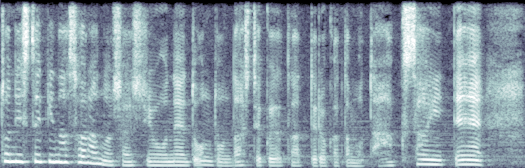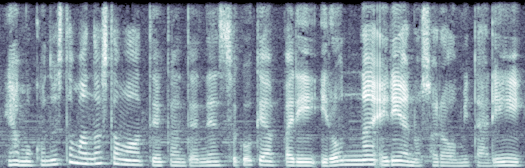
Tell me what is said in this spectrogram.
当に素敵な空の写真をねどんどん出してくださってる方もたくさんいていやもうこの人もあの人もっていう感じでねすごくやっぱりいろんなエリアの空を見たり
